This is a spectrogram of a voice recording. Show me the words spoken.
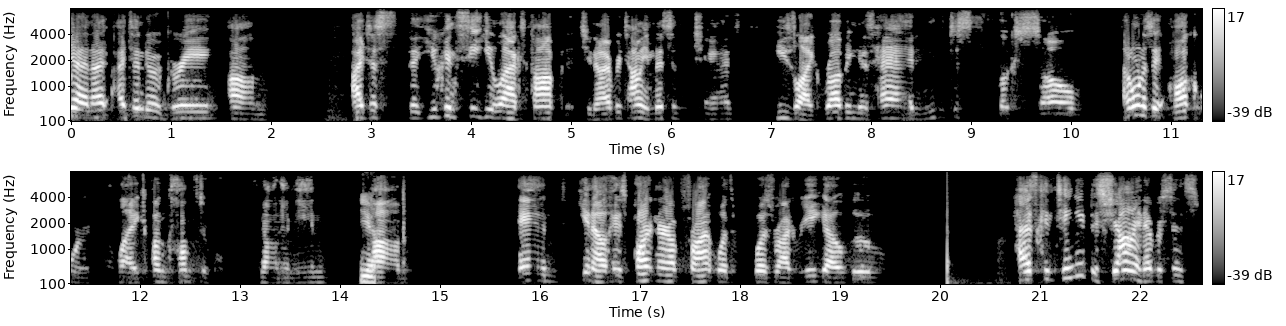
yeah, and I, I tend to agree. Um, I just that you can see he lacks confidence. You know, every time he misses a chance, he's like rubbing his head, and you can just see he looks so. I don't want to say awkward, but like uncomfortable. You know what I mean? Yeah. Um, and you know his partner up front was was Rodrygo, who has continued to shine ever since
